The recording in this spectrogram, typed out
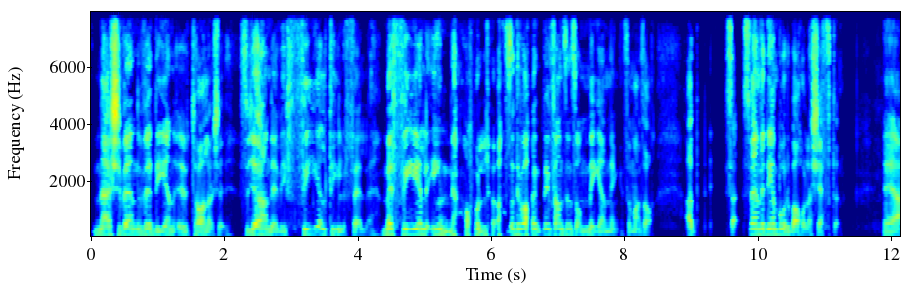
när Sven Wedén uttalar sig så gör han det vid fel tillfälle, med fel innehåll. Alltså det, var, det fanns en sån mening som han sa. Att Sven Wedén borde bara hålla käften. Eh,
